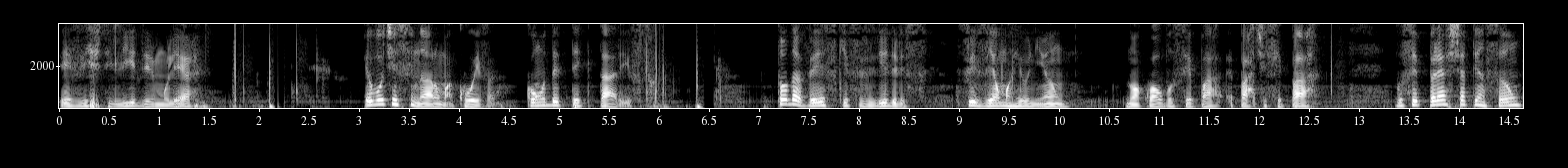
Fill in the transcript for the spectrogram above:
existe líder mulher. Eu vou te ensinar uma coisa, como detectar isto. Toda vez que esses líderes fizer uma reunião no qual você participar, você preste atenção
